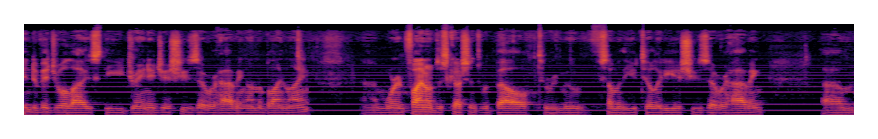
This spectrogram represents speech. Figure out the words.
individualize the drainage issues that we're having on the blind line. Um, we're in final discussions with Bell to remove some of the utility issues that we're having. Um,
